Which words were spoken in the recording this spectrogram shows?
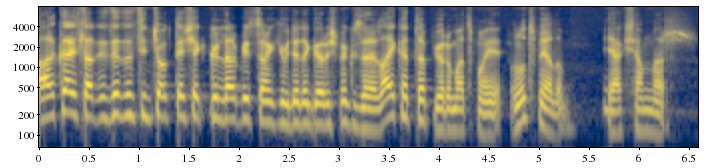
Arkadaşlar izlediğiniz için çok teşekkürler. Bir sonraki videoda görüşmek üzere. Like atıp yorum atmayı unutmayalım. İyi akşamlar.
